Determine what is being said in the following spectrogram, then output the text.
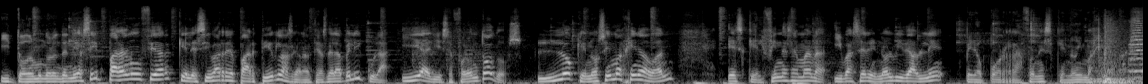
Y todo el mundo lo entendía así, para anunciar que les iba a repartir las ganancias de la película. Y allí se fueron todos. Lo que no se imaginaban es que el fin de semana iba a ser inolvidable, pero por razones que no imaginaban.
